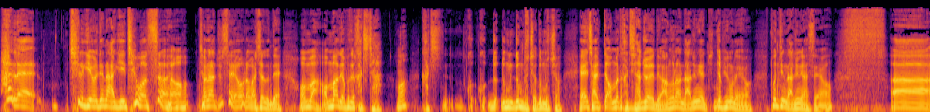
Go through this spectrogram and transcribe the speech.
할래 7개월 된 아기 채웠어요. 전화 주세요. 라고 하셨는데 엄마, 엄마도 옆에서 같이 자. 어? 같이 코- 코- 눈, 눈 붙여, 눈 붙여. 애 잘 때 엄마도 같이 자줘야 돼요. 안 그러면 나중에 진짜 피곤해요. 폰팅 나중에 하세요. 아,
